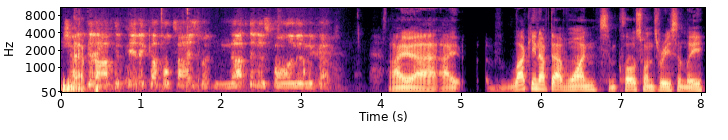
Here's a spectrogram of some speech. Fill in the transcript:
Jumped it off the pin a couple times, but nothing has fallen in the cup. I uh, I lucky enough to have one, some close ones recently.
